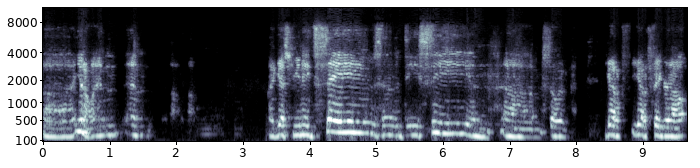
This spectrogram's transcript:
uh, you know, and and I guess you need saves and the DC, and um, so you got to you got to figure out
